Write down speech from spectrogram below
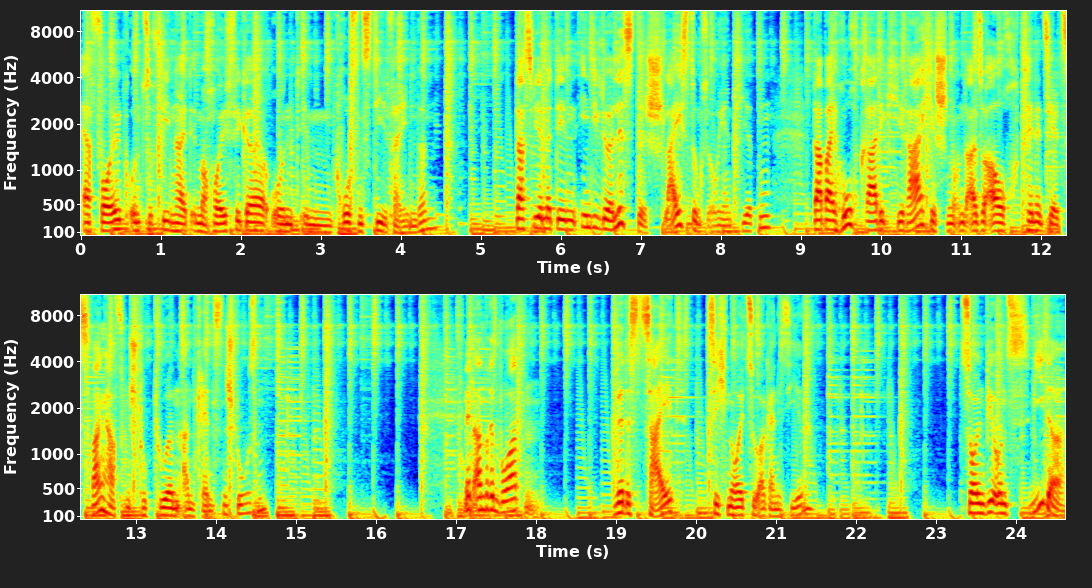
Erfolg und Zufriedenheit immer häufiger und im großen Stil verhindern? Dass wir mit den individualistisch leistungsorientierten, dabei hochgradig hierarchischen und also auch tendenziell zwanghaften Strukturen an Grenzen stoßen? Mit anderen Worten, wird es Zeit, sich neu zu organisieren? Sollen wir uns wieder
